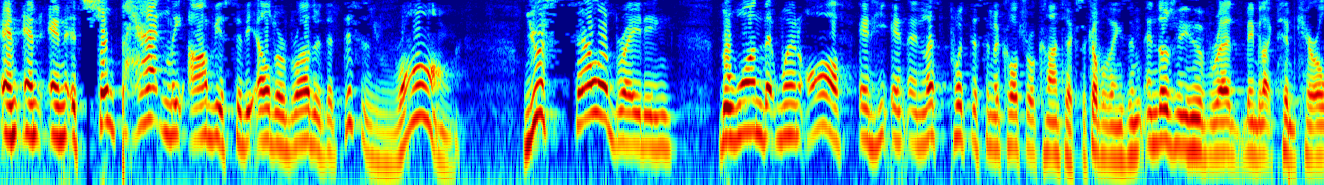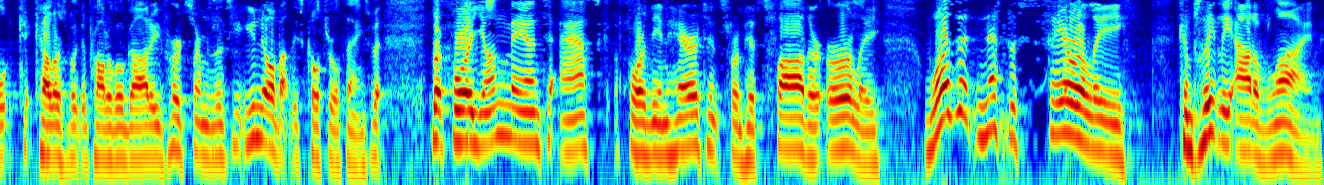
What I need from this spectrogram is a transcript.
and and and it's so patently obvious to the elder brother that this is wrong. You're celebrating the one that went off, and he and, and let's put this in a cultural context. A couple of things, and, and those of you who have read maybe like Tim Carroll, Keller's book, The Prodigal God, or you've heard sermons, you, you know about these cultural things. But but for a young man to ask for the inheritance from his father early wasn't necessarily completely out of line,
